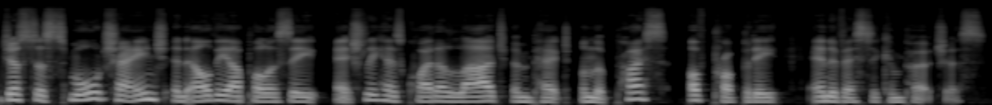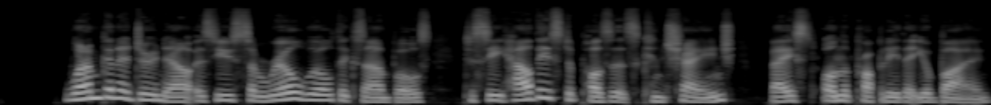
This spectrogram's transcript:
Just a small change in LVR policy actually has quite a large impact on the price of property an investor can purchase. What I'm going to do now is use some real world examples to see how these deposits can change based on the property that you're buying.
